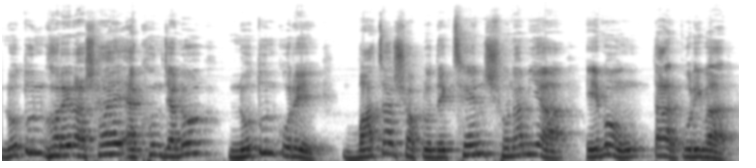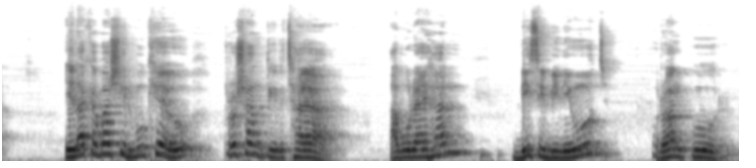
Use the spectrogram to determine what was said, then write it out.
নতুন ঘরের আশায় এখন যেন নতুন করে বাঁচার স্বপ্ন দেখছেন সোনামিয়া এবং তার পরিবার। এলাকাবাসীর মুখেও প্রশান্তির ছায়া। Abu Raihan DCB news Rangpur.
